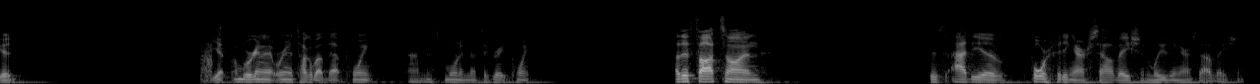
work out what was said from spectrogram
Good. Yep, and we're gonna we're gonna talk about that point um, this morning. That's a great point. Other thoughts on this idea of forfeiting our salvation, losing our salvation?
